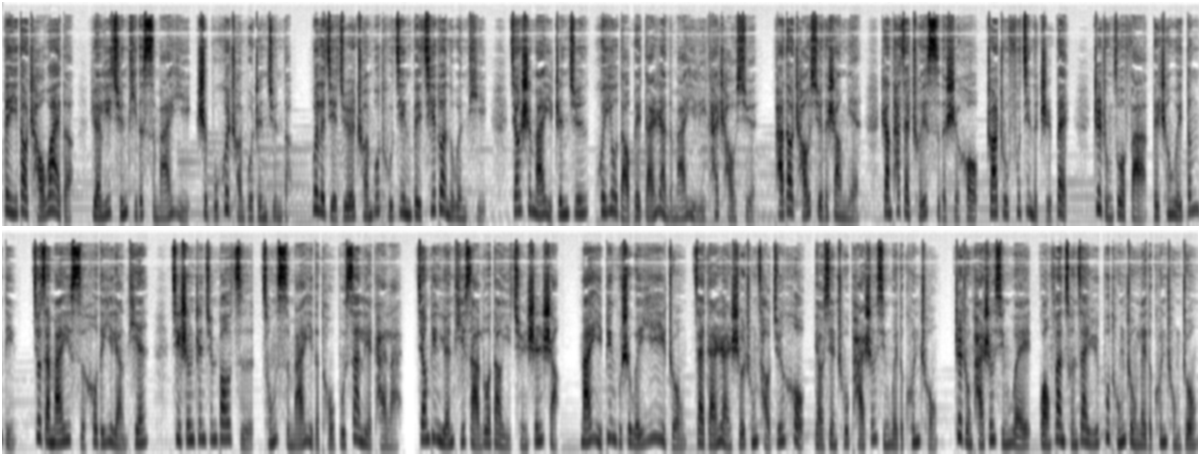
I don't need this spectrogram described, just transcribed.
被移到巢外的、远离群体的死蚂蚁是不会传播真菌的。为了解决传播途径被切断的问题，僵尸蚂蚁真菌会诱导被感染的蚂蚁离开巢穴，爬到巢穴的上面，让它在垂死的时候抓住附近的植被。这种做法被称为登顶。就在蚂蚁死后的一两天，寄生真菌孢子从死蚂蚁的头部散裂开来，将病原体洒落到蚁群身上。蚂蚁并不是唯一一种在感染蛇虫草菌后表现出爬升行为的昆虫，这种爬升行为广泛存在于不同种类的昆虫中，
